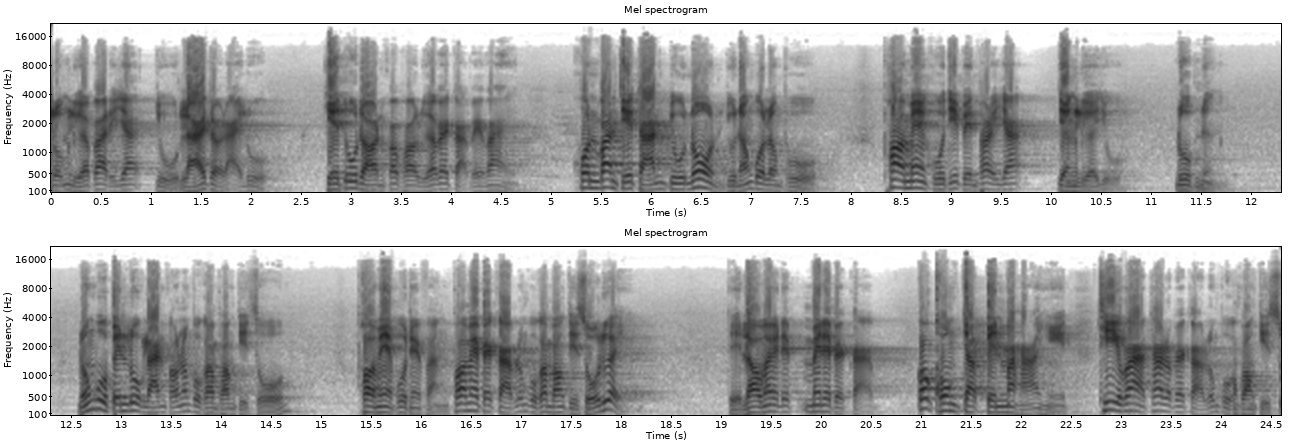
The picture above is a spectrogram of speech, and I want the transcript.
หลงเหลือพระริยะอยู่หลายต่อหลายลูกเขตอุดรก็พอเหลือไปกลับไปไหว้ คนบ้านเจฐานอยู่โน่น อยู่หนองบัวลำพู พ่อแม่ครูที่เป็นพระริยะยังเหลืออยู่ รูปหนึ่ง หลวงปู่เป็นลูกหลานของหลวงปู่คำพองติดโส พ่อแม่พูดให้ฟัง พ่อแม่ไปกราบหลวงปู่คำพองติดโสเรื่อย แต่เราไม่ได้ไม่ได้ไปกราบ ก็คงจะเป็นมหาเหตุ ที่ว่าถ้าเราไปกราบหลวงปู่คำพองติดโส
